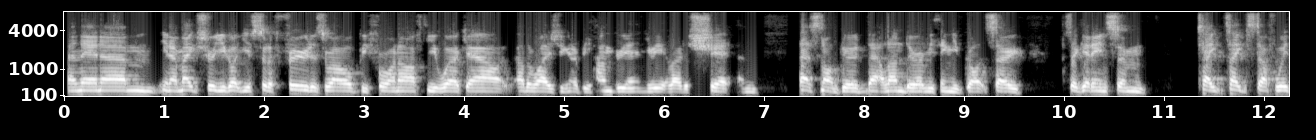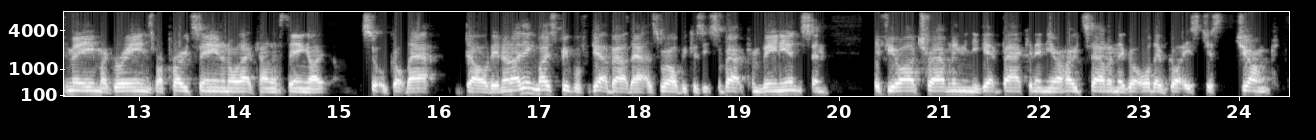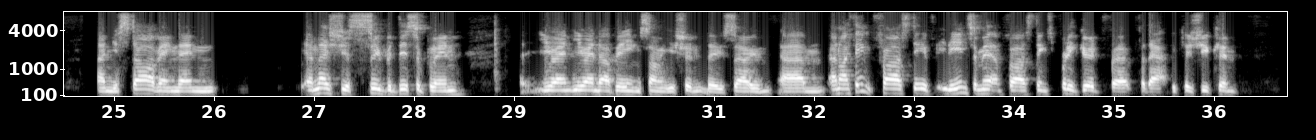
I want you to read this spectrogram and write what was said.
and then um, you know make sure you got your sort of food as well before and after you work out. Otherwise, you're going to be hungry and you eat a load of shit, and that's not good. That'll undo everything you've got. So so getting some take take stuff with me, my greens, my protein, and all that kind of thing. I sort of got that dialed in, and I think most people forget about that as well because it's about convenience and if you are traveling and you get back and in your hotel and they've got all they've got is just junk and you're starving, then unless you're super disciplined, you end you end up eating something you shouldn't do. So, um, and I think fast, if the intermittent fasting is pretty good for for that because you can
